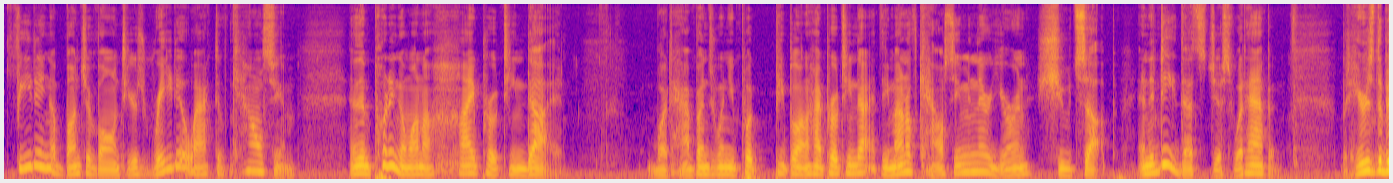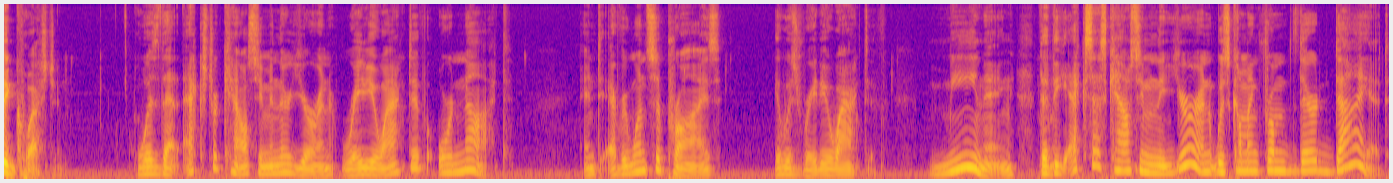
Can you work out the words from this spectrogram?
feeding a bunch of volunteers radioactive calcium, and then putting them on a high-protein diet. What happens when you put people on a high-protein diet? The amount of calcium in their urine shoots up, and indeed that's just what happened. But here's the big question. Was that extra calcium in their urine radioactive or not? And to everyone's surprise, it was radioactive meaning that the excess calcium in the urine was coming from their diet.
